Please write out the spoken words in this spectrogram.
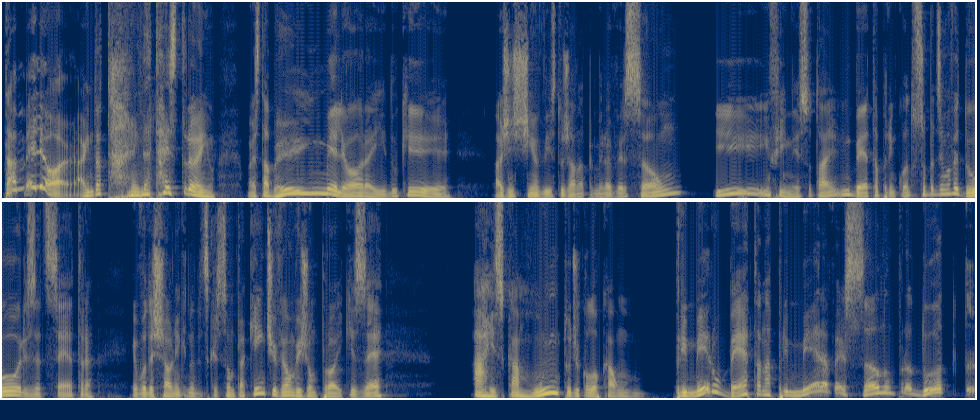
tá melhor, ainda tá, ainda tá estranho, mas tá bem melhor aí do que a gente tinha visto já na primeira versão. E, enfim, isso tá em beta por enquanto sobre desenvolvedores, etc. Eu vou deixar o link na descrição para quem tiver um Vision Pro e quiser arriscar muito de colocar um primeiro beta na primeira versão no produto.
